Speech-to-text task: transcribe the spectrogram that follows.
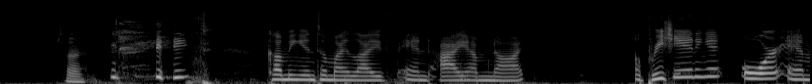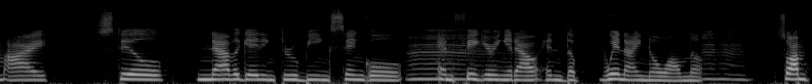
Sorry. coming into my life and I am not appreciating it, or am I still navigating through being single and figuring it out? And the when I know, I'll know. Mm-hmm. So I'm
